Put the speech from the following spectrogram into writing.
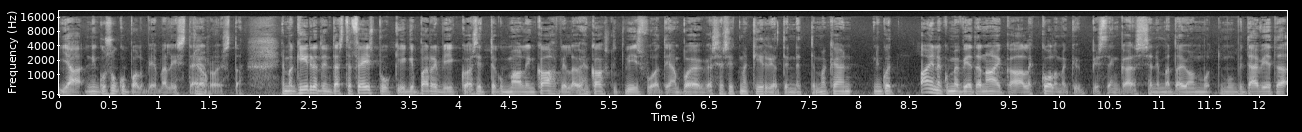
ja niin kuin sukupolvien välistä Joo. eroista. Ja mä kirjoitin tästä Facebookiinkin pari viikkoa sitten, kun mä olin kahvilla yhden 25-vuotiaan pojan kanssa ja sitten mä kirjoitin, että mä käyn, niin kuin, että aina kun mä vietän aikaa alle 30 kanssa, niin mä tajuan, että mun pitää viettää,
